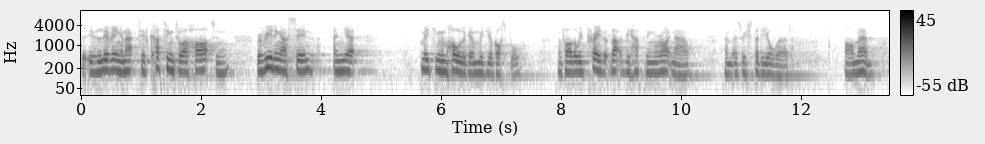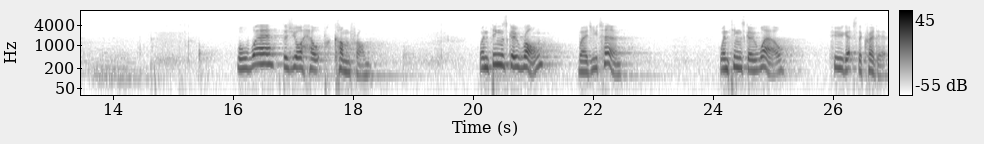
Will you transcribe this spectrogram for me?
that is living and active, cutting to our hearts and revealing our sin, and yet making them whole again with your gospel. And Father, we pray that that would be happening right now um, as we study your word. Amen. Well, where does your help come from? When things go wrong, where do you turn? When things go well, who gets the credit?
